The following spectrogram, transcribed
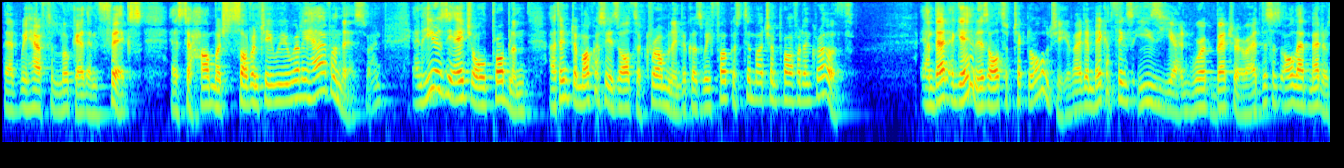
that we have to look at and fix as to how much sovereignty we really have on this, right? And here's the age old problem. I think democracy is also crumbling because we focus too much on profit and growth. And that again is also technology, right? And making things easier and work better, right? This is all that matters.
